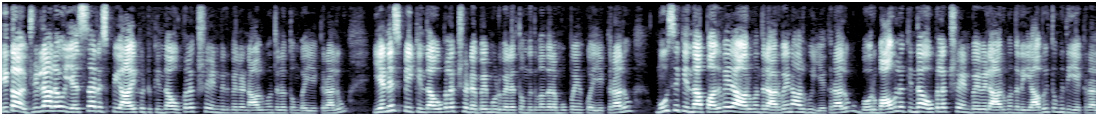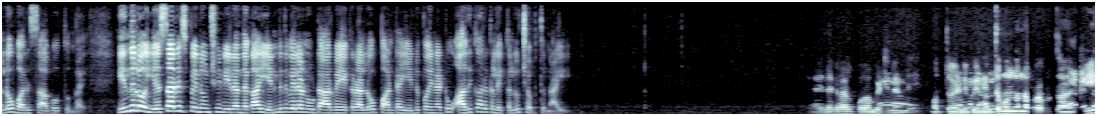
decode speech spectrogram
ఇక జిల్లాలో ఎస్ఆర్ఎస్పీ ఆయకట్టు కింద ఒక లక్ష ఎనిమిది వేల నాలుగు వందల తొంభై ఎకరాలు ఎన్ఎస్పీ కింద ఒక లక్ష డెబ్బై మూడు వేల తొమ్మిది వందల ముప్పై ఒక్క ఎకరాలు మూసి కింద పదివేల ఆరు వందల అరవై నాలుగు ఎకరాలు బోరుబావుల కింద ఒక లక్ష ఎనభై వేల ఆరు వందల యాభై తొమ్మిది ఎకరాల్లో వరి సాగవుతున్నాయి ఇందులో ఎస్ఆర్ఎస్పీ నుంచి నీరందక ఎనిమిది వేల నూట అరవై ఎకరాల్లో పంట ఎండిపోయినట్టు అధికారిక లెక్కలు చెబుతున్నాయి. ఐదు ఎకరాలు పొలం పెట్టినండి. మొత్తం ఎండిపోయింది. ఇంత ముందు ఉన్న ప్రభుత్వానికి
